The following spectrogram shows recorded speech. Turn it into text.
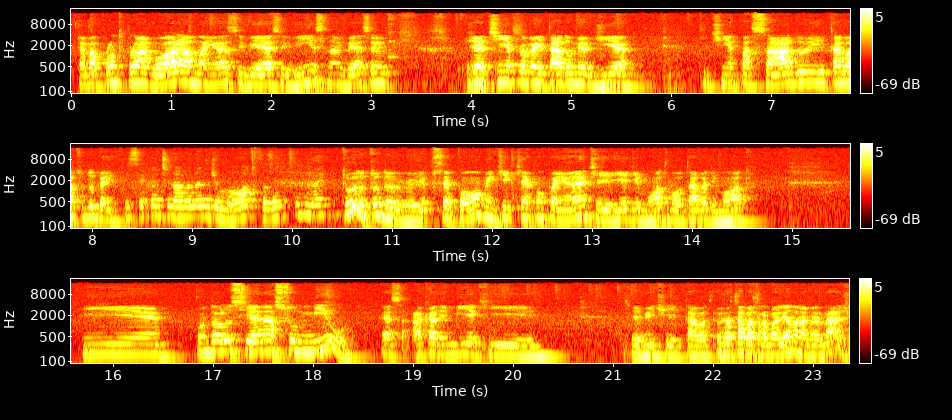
estava pronto para agora, amanhã se viesse vinha, se não viesse eu já tinha aproveitado o meu dia que tinha passado e estava tudo bem. E você continuava andando de moto, fazendo tudo, né? Tudo, tudo. Eu ia pro Cepom, menti que tinha acompanhante, ia de moto, voltava de moto. E quando a Luciana assumiu essa academia que, que a gente estava. Eu já estava trabalhando, na verdade.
